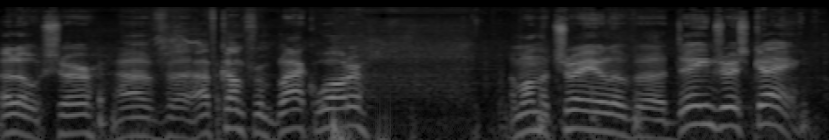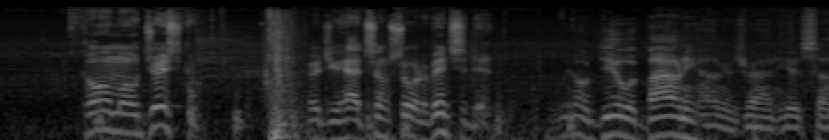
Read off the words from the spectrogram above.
Hello, sir. I've uh, I've come from Blackwater. I'm on the trail of a dangerous gang. Colm O'Driscoll. Heard you had some sort of incident. We don't deal with bounty hunters around here, son.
